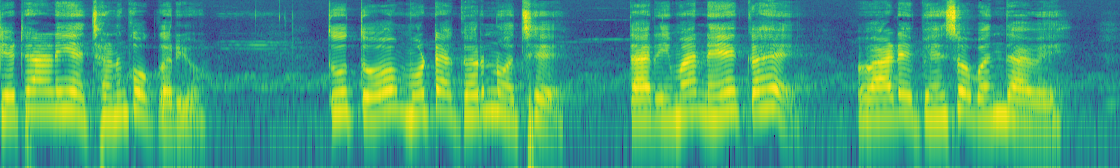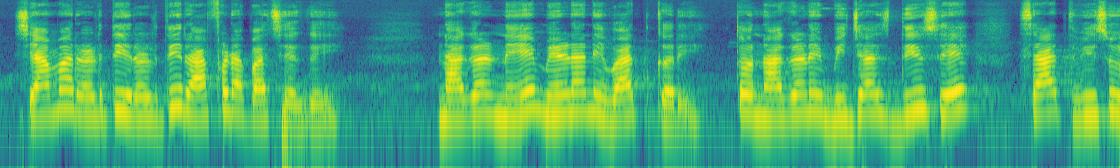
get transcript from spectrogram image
જેઠાણીએ છણકો કર્યો. તું તો મોટા ઘરનો છે તારી માને કહે. વાડે ભેંસો બંધાવે. શ્યામા રડતી રડતી રાફડા પાસે ગઈ. નાગણને મેળાની વાત કરી. તો નાગણે બીજા જ દિવસે સાત વીસુ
